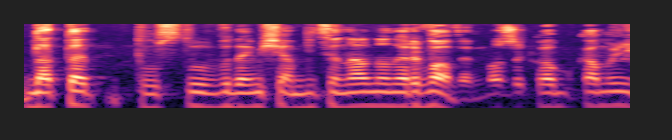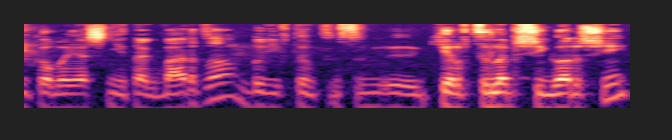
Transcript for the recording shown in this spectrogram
na te po prostu, wydaje mi się, ambicjonalno-nerwowym. Może Kamui Kobayashi nie tak bardzo, byli w tym kierowcy lepsi gorsi,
